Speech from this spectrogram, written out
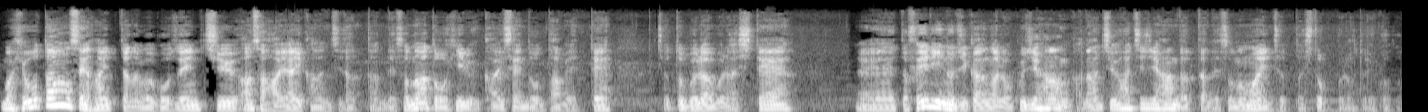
まあ、氷田温泉入ったのが午前中、朝早い感じだったんで、その後お昼海鮮丼食べて、ちょっとブラブラして、えっ、ー、と、フェリーの時間が6時半かな ?18 時半だったんで、その前にちょっと一っ風呂ということ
